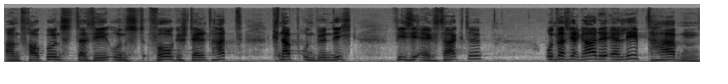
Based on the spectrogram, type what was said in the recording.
an Frau Kunst, dass sie uns vorgestellt hat, knapp und bündig, wie sie es sagte. Und was wir gerade erlebt haben,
